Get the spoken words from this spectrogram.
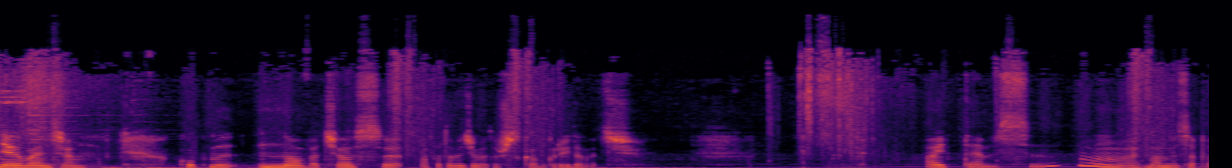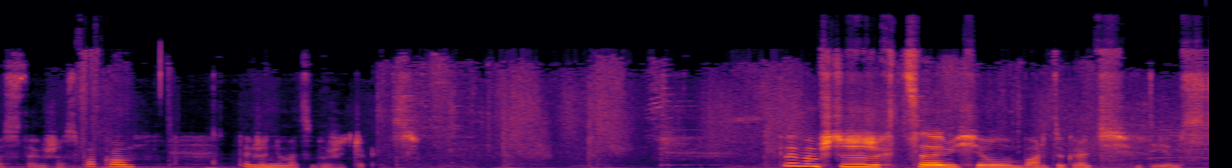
Niech będzie. Kupmy nowe ciosy, a potem będziemy to wszystko upgrade'ować. Items. Hmm, mamy zapas także spoko. Także nie ma co dłużej czekać. Powiem wam szczerze, że chce mi się bardzo grać w DMC.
